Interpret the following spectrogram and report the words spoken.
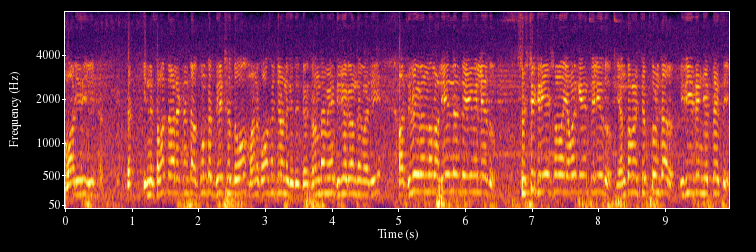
వాడు ఇన్ని సంవత్సరాలు ఏంటంటే అకుంఠ దీక్షతో మన కోసం ఇచ్చిన గ్రంథమే దివ్య గ్రంథం అది. ఆ దివ్య గ్రంథంలో లేదంటే ఏమీ లేదు. సృష్టి క్రియేషన్ ఎవరికి తెలియదు ఎంతమంది చెప్తుంటారు. ఇది ఇది అని చెప్పేసి.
